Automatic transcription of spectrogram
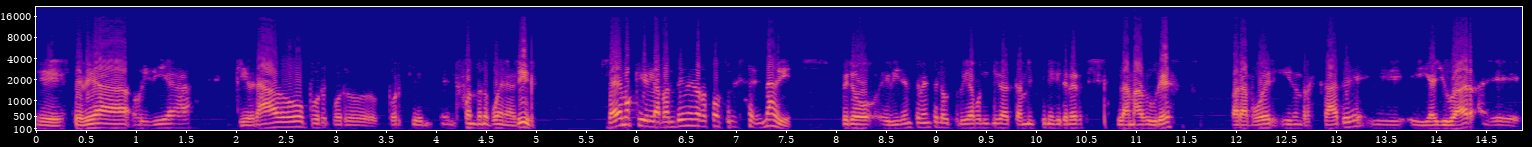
eh, se vea hoy día quebrado por, por, porque en el fondo no pueden abrir. Sabemos que la pandemia no responsabiliza de nadie, pero evidentemente la autoridad política también tiene que tener la madurez para poder ir en rescate y, ayudar eh,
